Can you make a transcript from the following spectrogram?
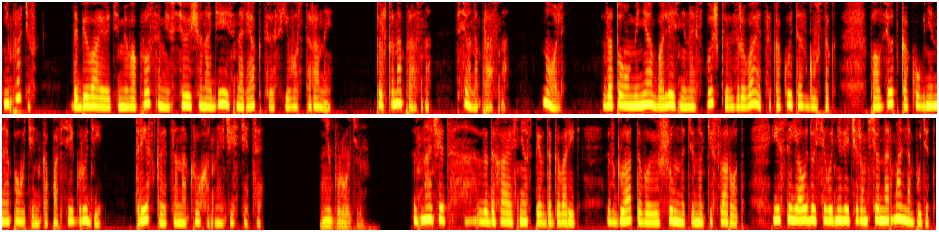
Не против?» Добиваю этими вопросами, все еще надеясь на реакцию с его стороны. Только напрасно. Все напрасно. Ноль. Зато у меня болезненной вспышкой взрывается какой-то сгусток, ползет, как огненная паутинка, по всей груди, трескается на крохотные частицы. «Не против». «Значит, задыхаюсь, не успев договорить, сглатываю и шумно тяну кислород. Если я уйду сегодня вечером, все нормально будет?»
